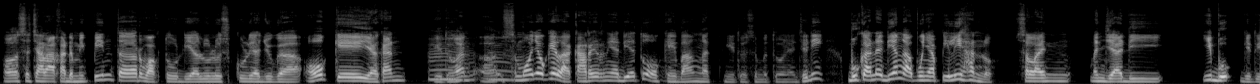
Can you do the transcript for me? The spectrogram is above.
Eh, secara akademik pinter, waktu dia lulus kuliah juga oke ya kan gitu kan Hmm, hmm. semuanya oke lah karirnya dia tuh oke banget gitu sebetulnya jadi bukannya dia nggak punya pilihan loh selain menjadi ibu gitu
